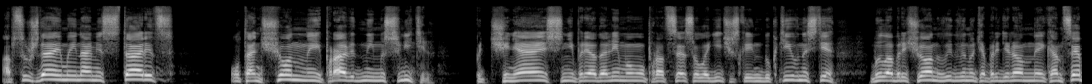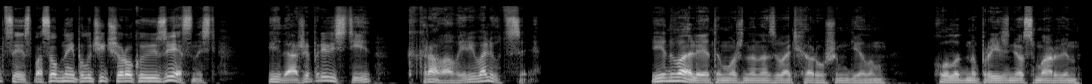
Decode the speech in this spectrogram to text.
Обсуждаемый нами старец — утонченный и праведный мыслитель, подчиняясь непреодолимому процессу логической индуктивности — был обречен выдвинуть определенные концепции, способные получить широкую известность и даже привести к кровавой революции. «Едва ли это можно назвать хорошим делом», — холодно произнес Марвин.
